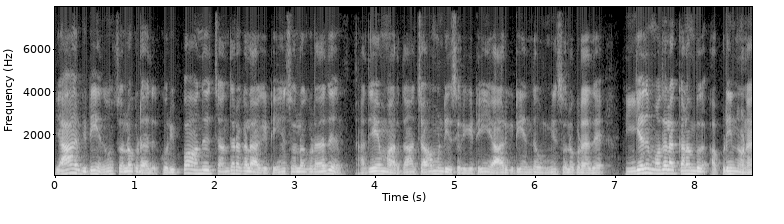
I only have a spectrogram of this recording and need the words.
யார்கிட்டையும் எதுவும் சொல்லக்கூடாது. குறிப்பாக வந்து சந்திரகலாகிட்டையும் சொல்லக்கூடாது. அதே மாதிரி தான் சாமுண்டீஸ்வரிகிட்டையும் யார்கிட்டையும் எந்த உண்மையும் சொல்லக்கூடாது. இங்கேயாவது முதல்ல கிளம்பு அப்படின்னோடனே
